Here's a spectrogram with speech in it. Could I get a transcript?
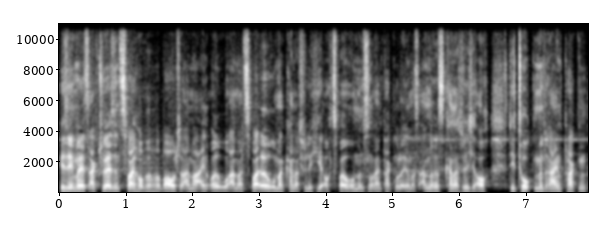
Hier sehen wir jetzt aktuell sind zwei Hopper verbaut, einmal 1 Euro, einmal 2 Euro. Man kann natürlich hier auch 2 Euro Münzen reinpacken oder irgendwas anderes. Kann natürlich auch die Token mit reinpacken.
